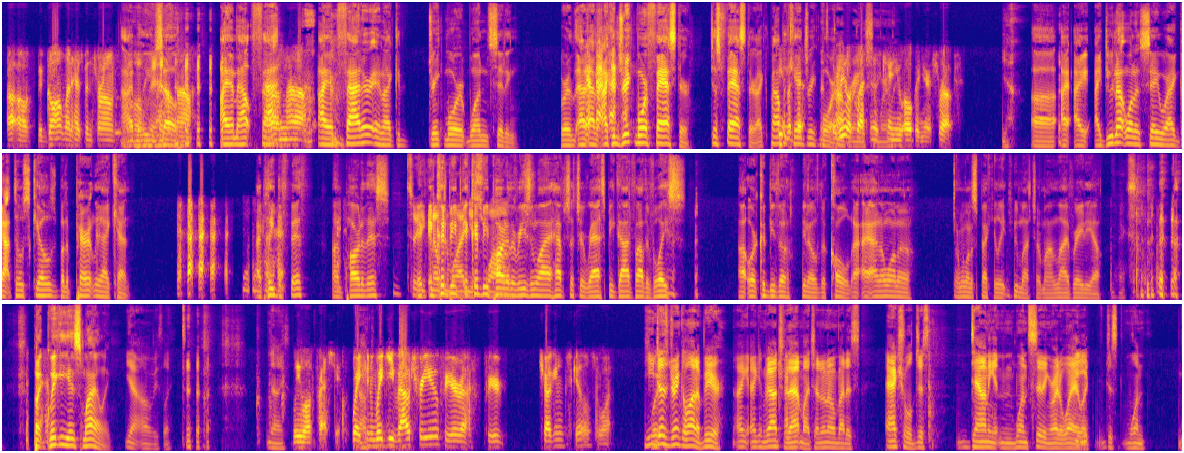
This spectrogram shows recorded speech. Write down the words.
Uh oh, the gauntlet has been thrown. I Oh, believe man. so. No, I am out fat. um, uh, I am fatter, and I could drink more at one sitting. Or I, I, I can drink more faster, just faster. I probably Yeah, can't the- drink more. the real question is, can you open your throat? Yeah. Uh, I, I, I do not want to say where I got those skills, but apparently I can. I plead the fifth on part of this. So It, it could be it you could be part of the reason why I have such a raspy Godfather voice, uh, or it could be the you know the cold. I- I, I don't want to I don't want to speculate too much. I'm on live radio, Nice. but Gwiggy is smiling. Yeah, obviously. nice. We won't press you. Wait, can Wiggy vouch for you for your uh, for your chugging skills or what? He What- does drink a lot of beer. I, I can vouch for that much. I don't know about his actual just downing it in one sitting right away, He- like just one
